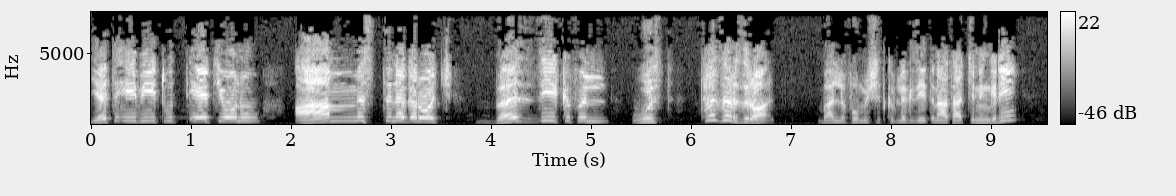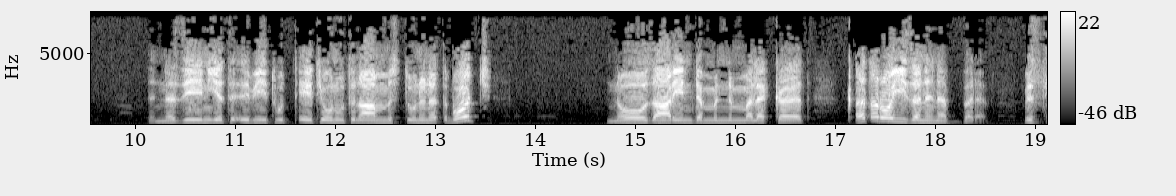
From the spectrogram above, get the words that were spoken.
የትዕቢት ውጤት የሆኑ አምስት ነገሮች በዚህ ክፍል ውስጥ ተዘርዝረዋል። ባለፈው ምሽት ክፍለ ጊዜ ጥናታችን እንግዲህ እነዚህን የትዕቢት ውጤት የሆኑትን አምስቱን ነጥቦች ኖ ዛሬ እንደምንመለከት ቀጠሮ ይዘንህ ነበረ። እስቲ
